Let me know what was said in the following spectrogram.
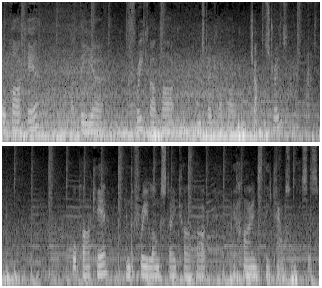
We'll park here the uh, free car park, long stay car park on Chapel Street. We'll park here in the free long stay car park behind the council offices.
